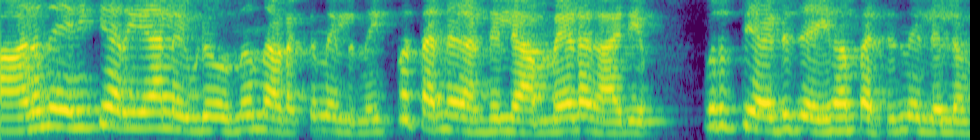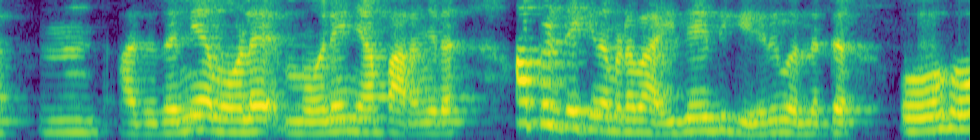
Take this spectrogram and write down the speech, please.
കാണുന്ന എനിക്കറിയാലോ ഇവിടെ ഒന്നും നടക്കുന്നില്ലെന്ന്. ഇപ്പൊ തന്നെ കണ്ടില്ല അമ്മയുടെ കാര്യം. വൃത്തിയായിട്ട് ചെയ്യാൻ പറ്റുന്നില്ലല്ലോ. ഉം അത് തന്നെയാ മോളെ മോനെ ഞാൻ പറഞ്ഞത്. അപ്പോഴത്തേക്ക് നമ്മുടെ വൈജയന്തി കയറി വന്നിട്ട് ഓഹോ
